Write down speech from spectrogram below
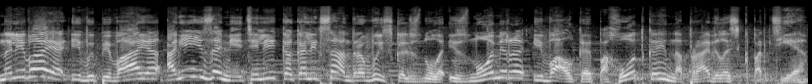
Наливая и выпивая, они не заметили, как Александра выскользнула из номера и валкой походкой направилась к портье.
